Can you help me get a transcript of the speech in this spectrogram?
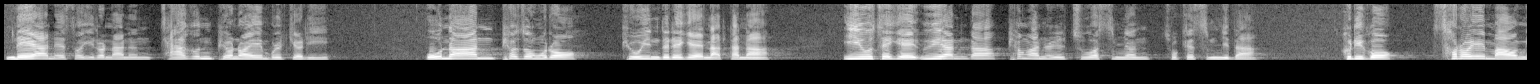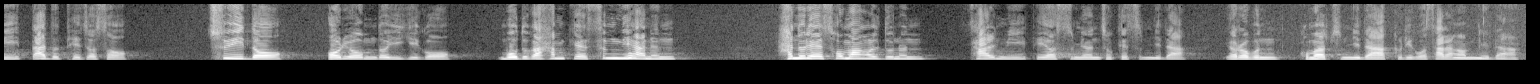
내 안에서 일어나는 작은 변화의 물결이 온화한 표정으로 교인들에게 나타나 이웃에게 위안과 평안을 주었으면 좋겠습니다. 그리고 서로의 마음이 따뜻해져서 추위도 어려움도 이기고 모두가 함께 승리하는 하늘의 소망을 두는 삶이 되었으면 좋겠습니다. 여러분 고맙습니다. 그리고 사랑합니다.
